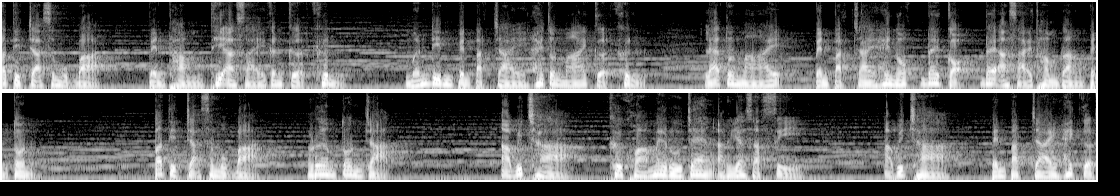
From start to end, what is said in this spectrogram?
ปฏิจจสมุปบาทเป็นธรรมที่อาศัยกันเกิดขึ้น เหมือนดินเป็นปัจจัยให้ต้นไม้เกิดขึ้น และต้นไม้เป็นปัจจัยให้นกได้เกาะได้อาศัยทำรังเป็นต้น ปฏิจจสมุปบาทเริ่มต้นจาก อวิชชาคือความไม่รู้แจ้งอริยสัจสี่อวิชชาเป็นปัจจัยให้เกิด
